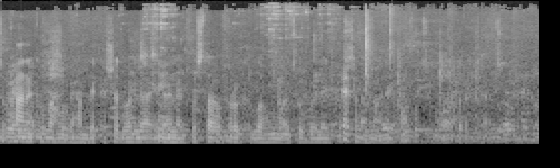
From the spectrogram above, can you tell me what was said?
سبحانك اللهم وبحمدك أشهد أن لا إله إلا أنت واستغفرك اللهم وأتوب إليك والسلام عليكم ورحمة الله وبركاته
